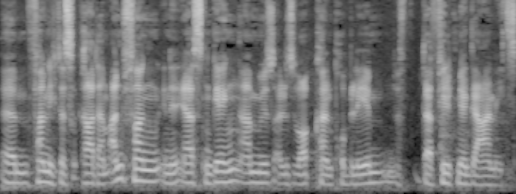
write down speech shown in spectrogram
ähm, fand ich das gerade am Anfang in den ersten Gängen Amüs alles überhaupt kein Problem. Da fehlt mir gar nichts.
